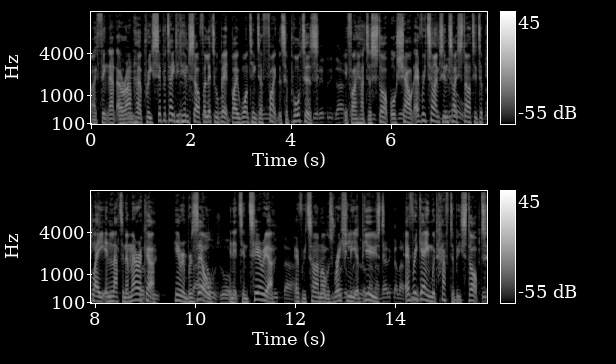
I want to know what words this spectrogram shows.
I think that Aranha precipitated himself a little bit by wanting to fight the supporters. If I had to stop or shout every time since I started to play in Latin America, here in Brazil, in its interior, every time I was racially abused, every game would have to be stopped.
